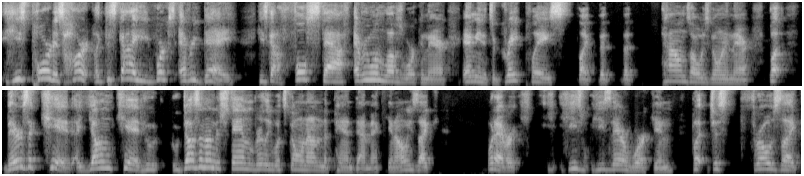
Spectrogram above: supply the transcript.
he's poured his heart. Like this guy, he works every day He's got a full staff. Everyone loves working there. I mean, it's a great place. Like the the town's always going in there. But there's a kid, a young kid who who doesn't understand really what's going on in the pandemic. You know, he's like, whatever. he's he's there working, but just throws like,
